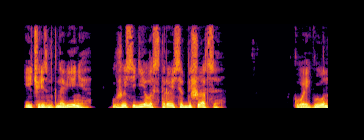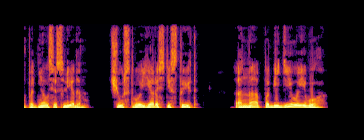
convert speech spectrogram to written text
и через мгновение уже сидела, стараясь отдышаться. Куайгон поднялся следом, чувствуя ярость и стыд. Она победила его.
